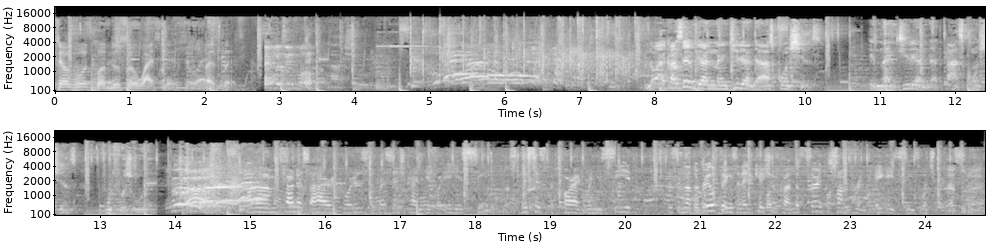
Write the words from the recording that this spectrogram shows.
o. Your vote, but do so wisely. wisely. No, I can say if you are a Nigerian that has conscience, a Nigerian that has conscience, vote for Sowore. Ah. Founder of Sahara Reporters, the presidential candidate for AAC. This is the card. When you see it, this is not the real thing. It's an education card. The third thumbprint, AAC, is what you're That's right.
